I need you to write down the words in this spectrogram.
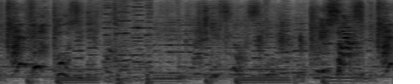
I'm positive. Glaasje is los. Is dat?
